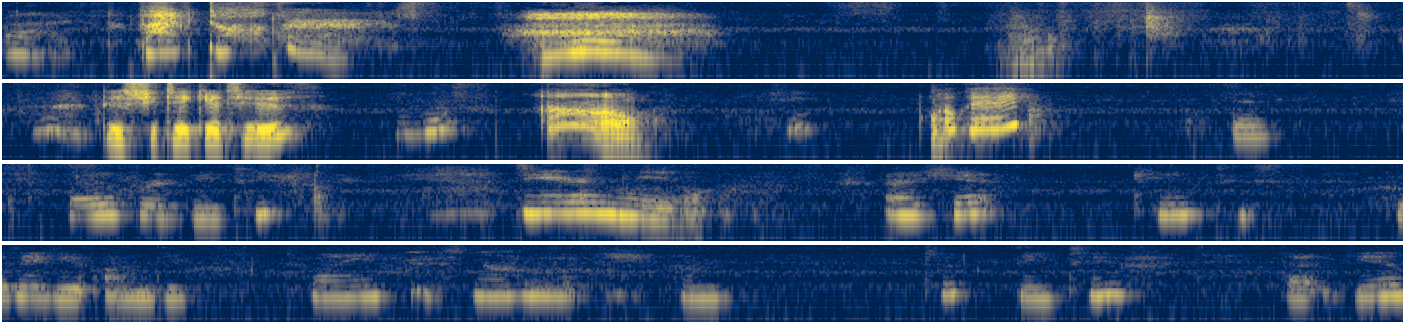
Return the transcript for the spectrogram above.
Five. Five dollars. Did she take your tooth? Mhm. Oh. Okay. One for the t-shirt. Dear Neil, I can't came you on the 21st November and took the tooth that you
